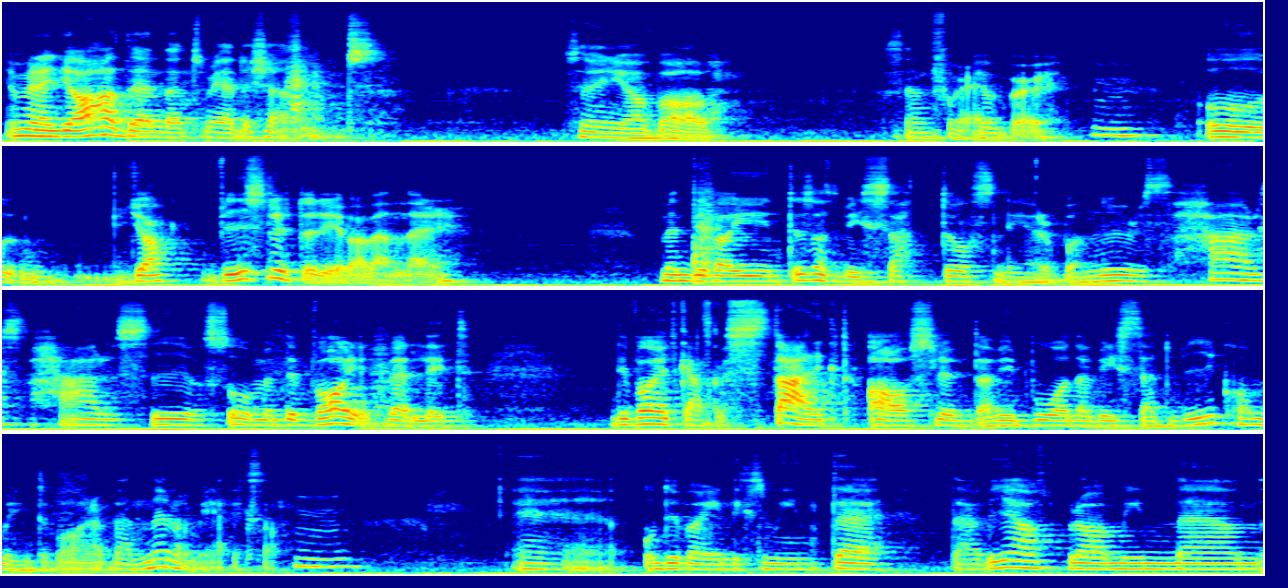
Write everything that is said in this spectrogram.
Jag menar, jag hade en vän som jag hade känt sen jag var, sen forever. Mm. Och jag, vi slutade ju vara vänner. Men det var ju inte så att vi satte oss ner och bara nu är det så här, så här, si och så. Men det var ju ett väldigt, det var ju ett ganska starkt avslut där vi båda visste att vi kommer inte vara vänner mer liksom. Mm. Eh, och det var ju liksom inte där vi har haft bra minnen,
